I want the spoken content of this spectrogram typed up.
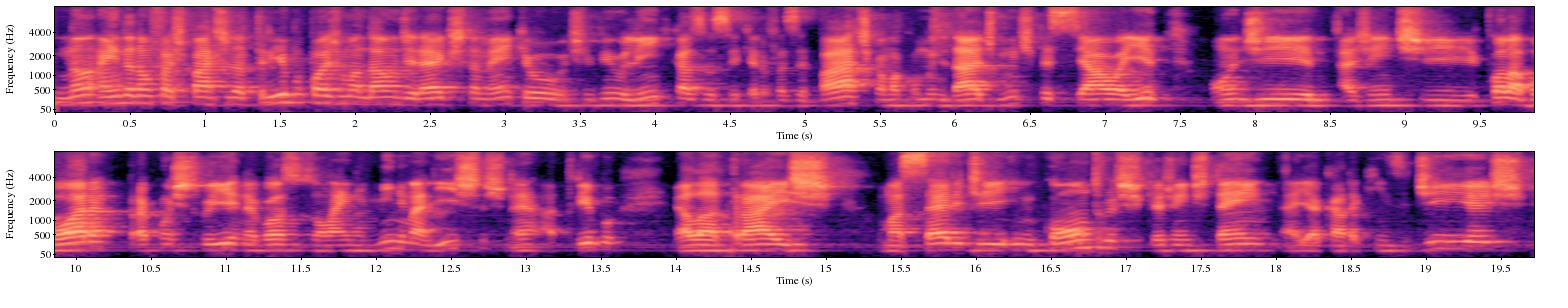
não, ainda não faz parte da tribo pode mandar um direct também, que eu te envio o link, caso você queira fazer parte, que é uma comunidade muito especial aí, onde a gente colabora para construir negócios online minimalistas. Né? A tribo ela traz uma série de encontros que a gente tem aí a cada 15 dias,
